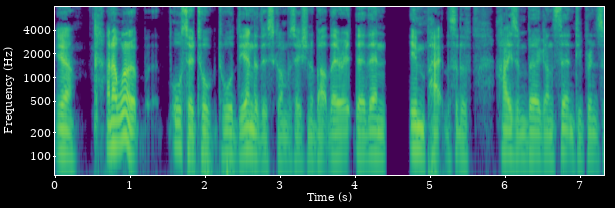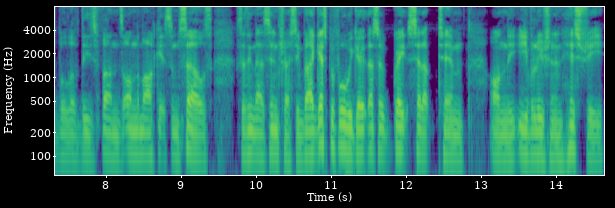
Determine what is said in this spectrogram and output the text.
Yeah. And I want to also talk toward the end of this conversation about their their then impact the sort of Heisenberg uncertainty principle of these funds on the markets themselves. So I think that's interesting. But I guess before we go, that's a great setup, Tim, on the evolution and history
